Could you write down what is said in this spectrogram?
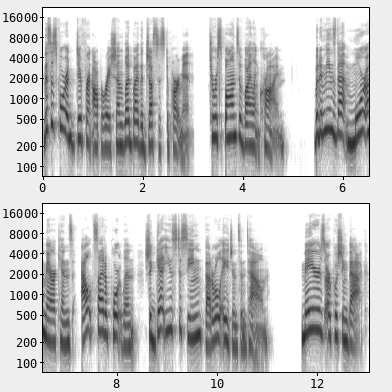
This is for a different operation led by the Justice Department to respond to violent crime. But it means that more Americans outside of Portland should get used to seeing federal agents in town. Mayors are pushing back,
